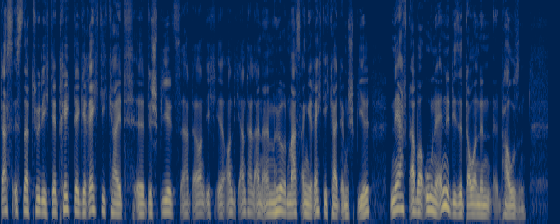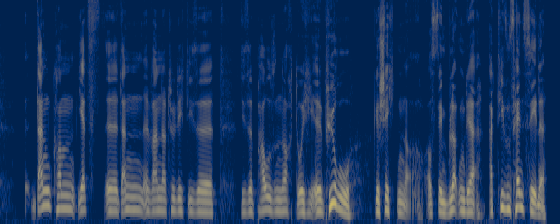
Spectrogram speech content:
Das ist natürlich der Trick der Gerechtigkeit äh, des Spiels, hat ordentlich, äh, ordentlich Anteil an einem höheren Maß an Gerechtigkeit im Spiel, nervt aber ohne Ende diese dauernden äh, Pausen. Dann kommen jetzt, äh, dann äh, waren natürlich diese, diese Pausen noch durch äh, Pyro-Geschichten aus den Blöcken der aktiven Fanszene.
